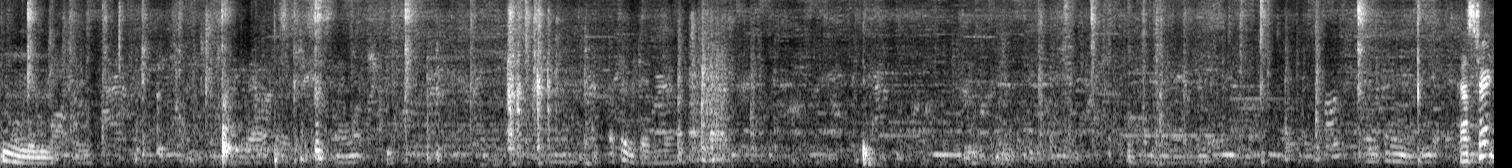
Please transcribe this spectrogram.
Hmm. Take. Custard?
